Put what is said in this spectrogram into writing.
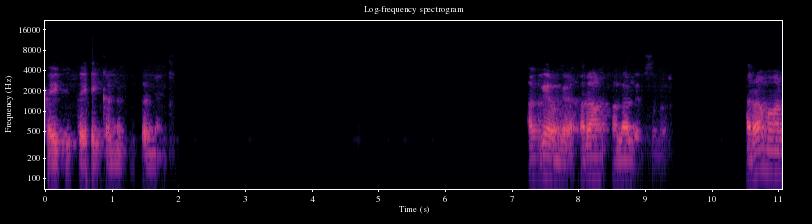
கைக்கு கை கண்ணுக்கு கண்ணு. அங்கே அவங்க ஹராம் ஹலால் என்று சொன்னார் அறமான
